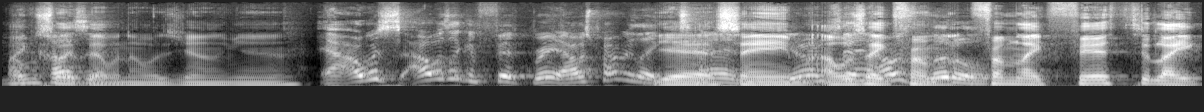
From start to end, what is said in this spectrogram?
my I was like cousin. that when I was young. Yeah. Yeah, I was I was like in fifth grade. I was probably like yeah, 10. same. You know I was saying? like from little. from like fifth to like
